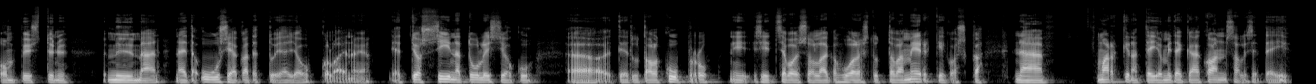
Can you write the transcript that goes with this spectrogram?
on pystynyt myymään näitä uusia katettuja joukkolainoja. Et jos siinä tulisi joku tietyllä tavalla kupru, niin sitten se voisi olla aika huolestuttava merkki, koska nämä markkinat ei ole mitenkään kansalliset, ei,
